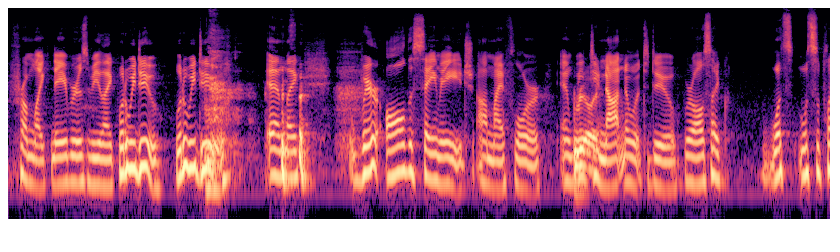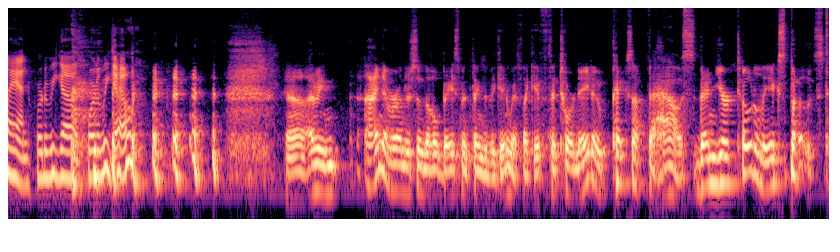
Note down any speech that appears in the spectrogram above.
from like neighbors and be like, "What do we do? What do we do?" and like we're all the same age on my floor, and we Really? do not know what to do. We're all just like, "What's what's the plan? Where do we go? Where do we go?" Uh, I mean, I never understood the whole basement thing to begin with. Like, if the tornado picks up the house, then you're totally exposed.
